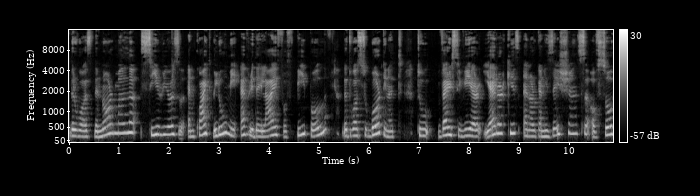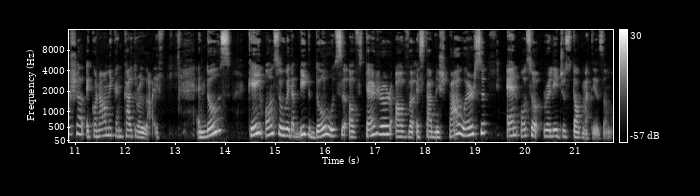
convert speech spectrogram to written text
there was the normal, serious, and quite gloomy everyday life of people that was subordinate to very severe hierarchies and organizations of social, economic, and cultural life. And those came also with a big dose of terror of established powers and also religious dogmatism.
